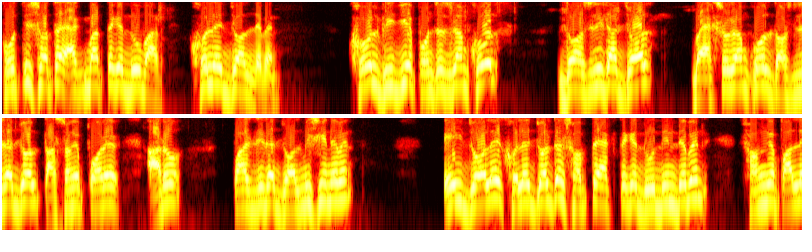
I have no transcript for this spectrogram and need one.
প্রতি সপ্তাহে একবার থেকে দুবার খোলের জল দেবেন। খোল ভিজিয়ে পঞ্চাশ গ্রাম খোল, দশ লিটার জল বা একশো গ্রাম খোল, দশ লিটার জল, তার সঙ্গে পরে আরও পাঁচ লিটার জল মিশিয়ে নেবেন। এই জলে খোলের জলটা সপ্তাহে এক থেকে দুদিন দেবেন সঙ্গে পারলে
